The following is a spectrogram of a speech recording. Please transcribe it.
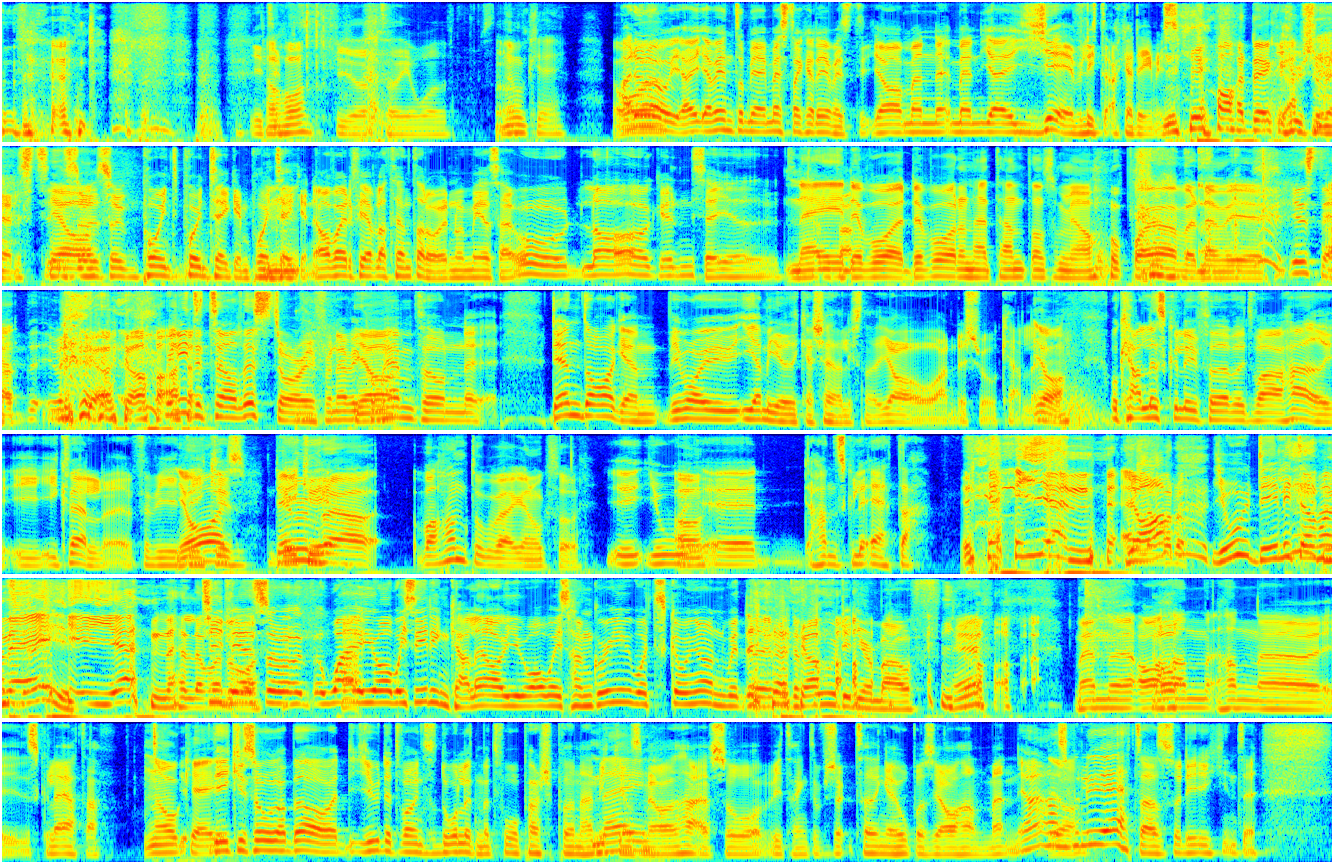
I typ fyra, tre år. Okej. I don't know, jag, jag vet inte om jag är mest akademisk. Ja, men, men jag är jävligt akademisk. Ja, det Hur som helst. Ja. Så, så point, point taken, point Mm. taken. Ja, vad är det för jävla tenta då? Är det något mer såhär, åh, lagen säger... Nej, det var, det var den här tentan som jag hoppade över när vi... Just det. Ja, ja. We need to tell this story, för när vi Ja. kom hem från... Den dagen, vi var ju i Amerika, kära lyssnare. Jag och Anders och Kalle. Ja. Och Kalle skulle ju för övrigt vara här i, ikväll, för vi... Ja, gick ju, det gick ju- vad han tog vägen också. Eh, Jo, Ja. eh, han skulle äta. igen! Eller Ja, vadå? jo, det är lite av hans Nej, grej. igen! Eller vadå? Tydligen så, why are you always eating, Kalle? Are you always hungry? What's going on with the, with the food in your mouth? Eh? Men eh, ja, han, han eh, skulle äta. Okej. Det gick ju så bra. Ljudet var inte så dåligt med två pers på den här micken som jag har här, så vi tänkte försöka tränga ihop oss, jag och han. Men ja, han Ja. skulle ju äta, så det gick inte.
